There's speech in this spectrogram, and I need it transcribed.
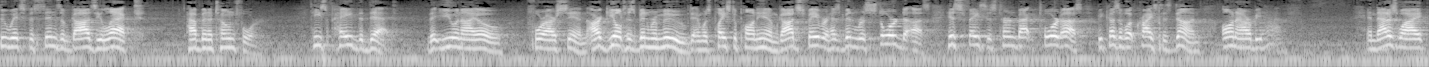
through which the sins of God's elect have been atoned for. He's paid the debt that you and I owe for our sin. Our guilt has been removed and was placed upon Him. God's favor has been restored to us. His face is turned back toward us because of what Christ has done on our behalf. And that is why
